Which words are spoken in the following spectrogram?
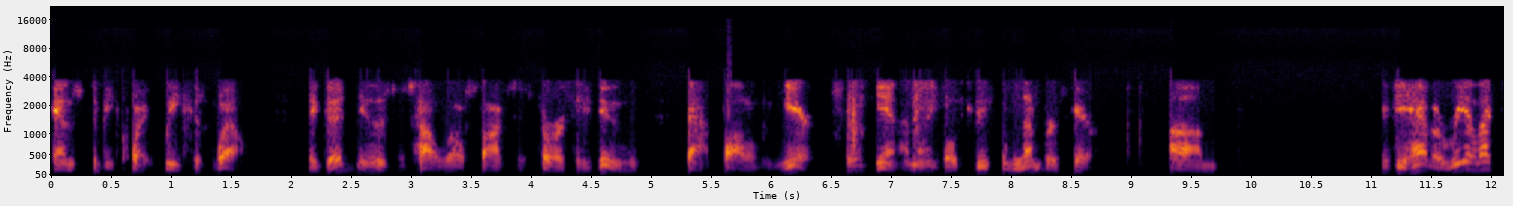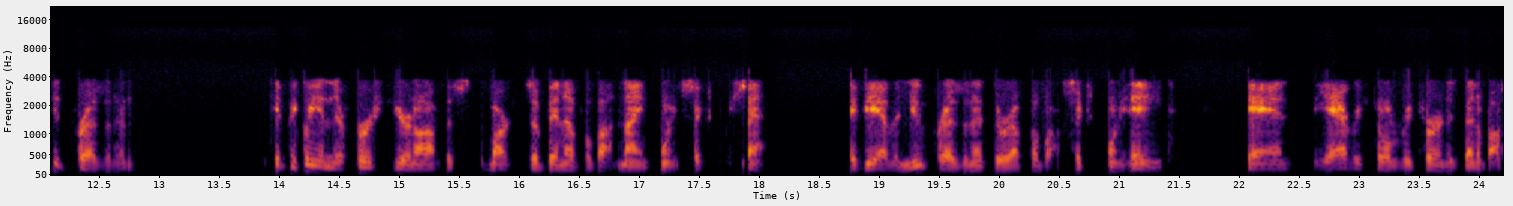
tends to be quite weak as well. The good news is how well stocks historically do that following year. So again, I'm going to go through some numbers here. Um, if you have a reelected president, typically in their first year in office, the markets have been up about 9.6 percent. If you have a new president, they're up about 6.8, and the average total return has been about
